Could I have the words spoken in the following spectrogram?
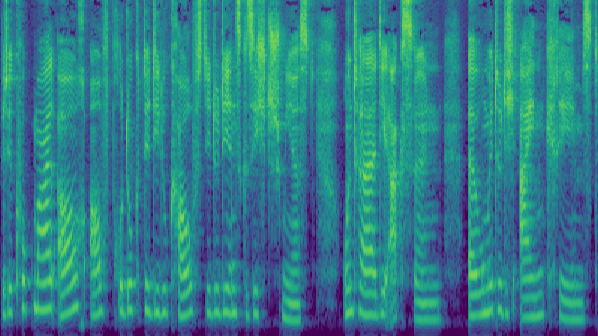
Bitte guck mal auch auf Produkte, die du kaufst, die du dir ins Gesicht schmierst, unter die Achseln, äh, womit du dich eincremst.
